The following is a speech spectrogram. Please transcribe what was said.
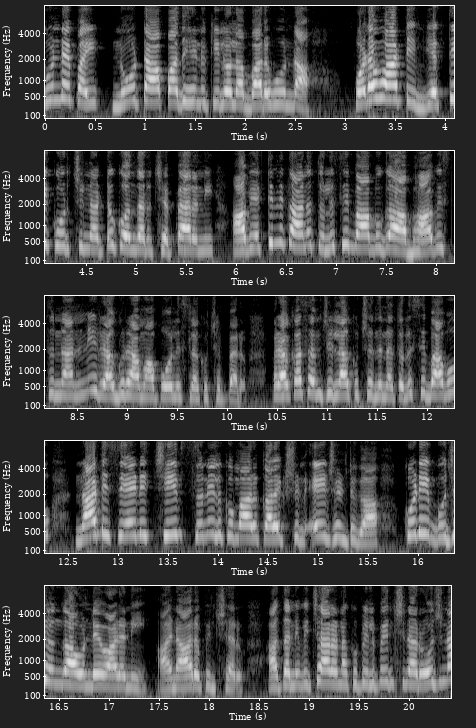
గుండెపై నూట పదిహేను కిలోల బరువు ఉన్న పొడవాటి వ్యక్తి కూర్చున్నట్టు కొందరు చెప్పారని ఆ వ్యక్తిని తాను తులసిబాబుగా భావిస్తున్నానని రఘురామ పోలీసులకు చెప్పారు. ప్రకాశం జిల్లాకు చెందిన తులసిబాబు నాటి CID chief Sunil Kumar collection ఏజెంట్గా కుడి భుజంగా ఉండేవాడని ఆయన ఆరోపించారు. అతన్ని విచారణకు పిలిపించిన రోజున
